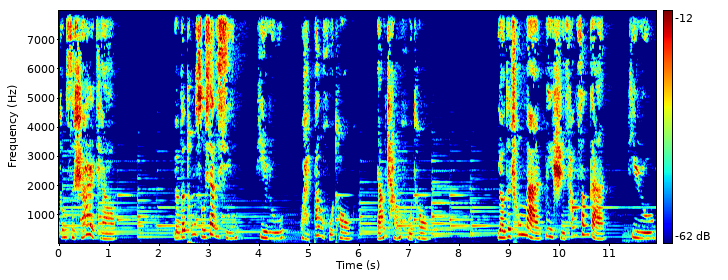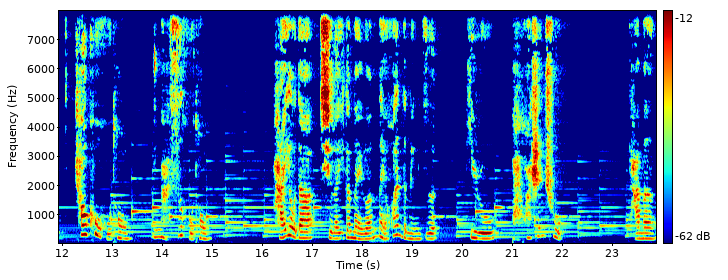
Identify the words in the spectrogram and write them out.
东四十二条，有的通俗象形，譬如拐棒胡同、羊肠胡同；有的充满历史沧桑感，譬如超酷胡同、兵马司胡同；还有的取了一个美轮美奂的名字，譬如百花深处。它们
